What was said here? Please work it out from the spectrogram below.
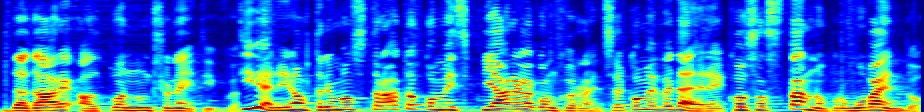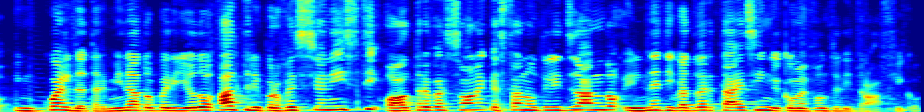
da dare al tuo annuncio native. Ti viene inoltre mostrato come spiare la concorrenza, come vedere cosa stanno promuovendo in quel determinato periodo altri professionisti o altre persone che stanno utilizzando affrontando il native advertising come fonte di traffico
